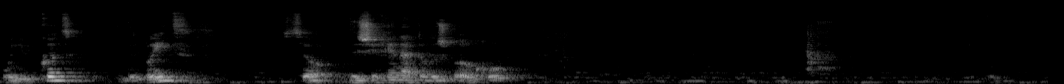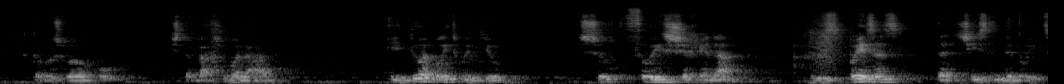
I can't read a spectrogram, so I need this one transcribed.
when you cut the Brit, so the Shekhinah Kadosh Baruch Hu הקדוש ברוך הוא, השתבח שמו לעד, he do a brit with you so through his Shekhinah, his presence that she's in the brit.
